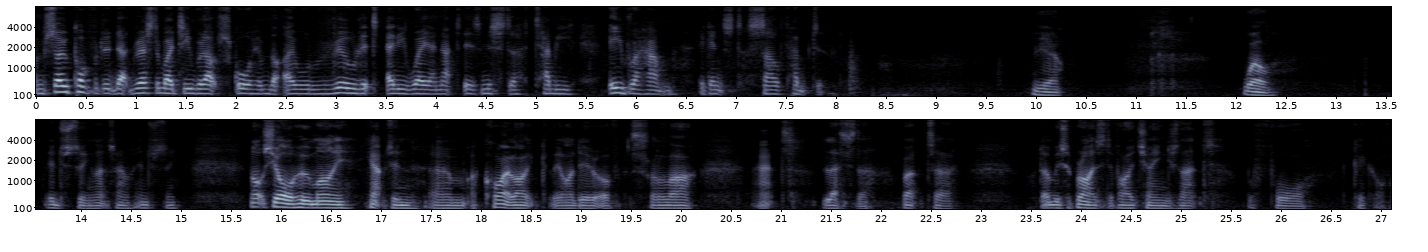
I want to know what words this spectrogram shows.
I'm so confident that the rest of my team will outscore him that I will reveal it anyway, and that is Mr. Tammy Abraham against Southampton. Yeah. Well, interesting. That sounds interesting. Not sure who my captain. Um, I quite like the idea of Salah at Leicester, but uh, don't be surprised if I change that before kickoff.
